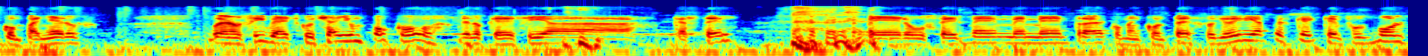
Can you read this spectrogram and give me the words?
compañeros. Bueno, sí, me escuché ahí un poco de lo que decía Castel, pero usted me, me, me entra como en contexto. Yo diría pues que, que en fútbol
